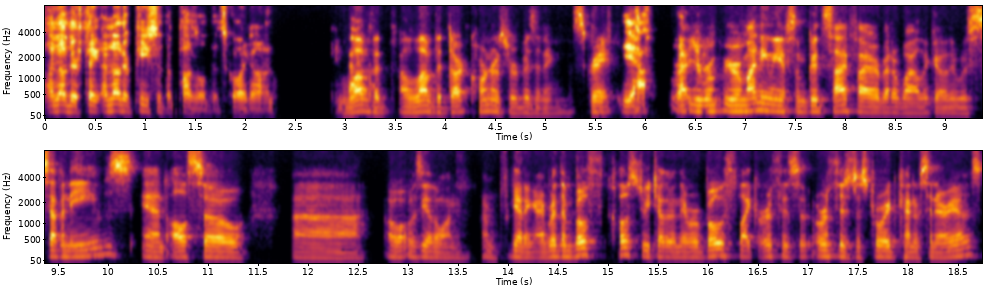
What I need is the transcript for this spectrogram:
another thing, another piece of the puzzle that's going on. Love the I love the dark corners we're visiting. It's great. Yeah, right. Uh, you're you're reminding me of some good sci-fi I read a while ago. There was Seveneves and also uh oh what was the other one? I'm forgetting. I read them both close to each other and they were both like Earth is Earth is destroyed kind of scenarios.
